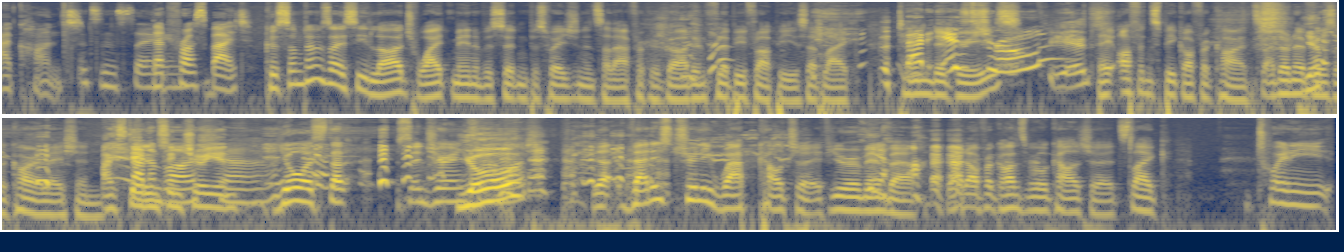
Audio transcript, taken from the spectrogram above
I can't. It's insane. That frostbite. Because sometimes I see large white men of a certain persuasion in South Africa go out in flippy floppies at like 10 That is degrees. true. Yes. They often speak Afrikaans. I don't know if Yep. there's a correlation. I stayed in Centurion. uh, Your st- Centurion. Your- Yeah, that is truly WAP culture, if you remember. That Afrikaans people culture. It's like 20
